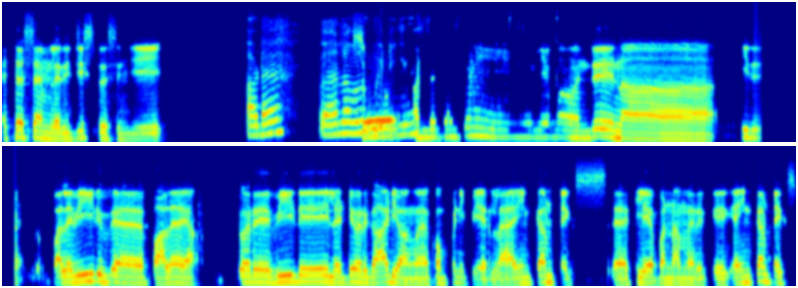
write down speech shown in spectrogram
எஸ்எஸ்எம்ல ரிஜிஸ்டர் செஞ்சு. அந்த கம்பெனி மூலியமா வந்து நான் இது பல வீடு பல ஒரு வீடு இல்லாட்டி ஒரு காடி வாங்குவேன். கம்பெனி பேர்ல. இன்கம் டேக்ஸ் கிளியர் பண்ணாம இருக்கு. இன்கம் டேக்ஸ்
